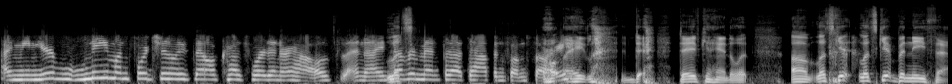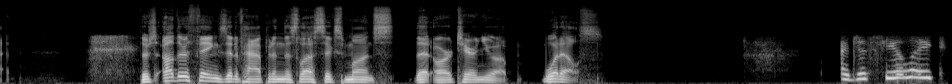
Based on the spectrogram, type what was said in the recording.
I mean your name unfortunately is now a cuss word in our house and I Let's- never meant for that to happen so I'm Oh, sorry. hey, Dave can handle it. Um, let's get let's get beneath that. There's other things that have happened in this last six months that are tearing you up. What else? I just feel like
